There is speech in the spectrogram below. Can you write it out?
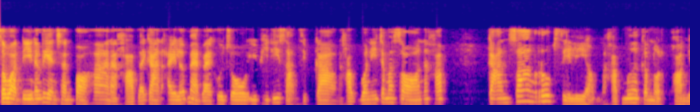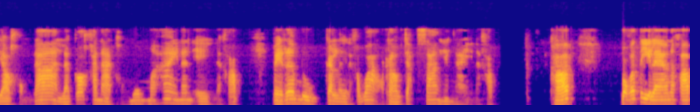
สวัสดีนักเรียนชั้นป .5 นะครับรายการ I Love Math by ครูโจ EP ที่ 39 นะครับ วันนี้จะมาสอนนะครับ การสร้างรูปสี่เหลี่ยมนะครับ เมื่อกำหนดความยาวของด้าน แล้วก็ขนาดของมุมมาให้นั่นเองนะครับ ไปเริ่มดูกันเลยนะครับว่าเราจะสร้างยังไงนะครับ ครับ ปกติแล้วนะครับ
